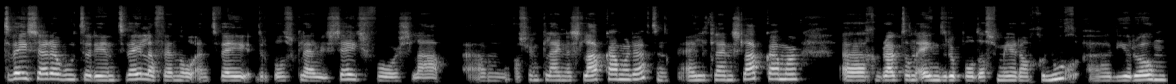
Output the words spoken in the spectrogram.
twee cedarwood erin, twee lavendel en twee druppels clary sage voor slaap. Um, als je een kleine slaapkamer hebt, een hele kleine slaapkamer, uh, gebruik dan één druppel, dat is meer dan genoeg. die room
